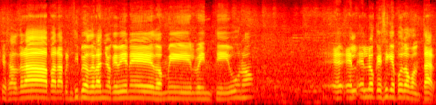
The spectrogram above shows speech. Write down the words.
que saldrá para principios del año que viene, 2021. Es, lo que sí que puedo contar.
